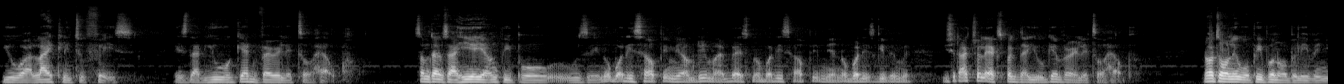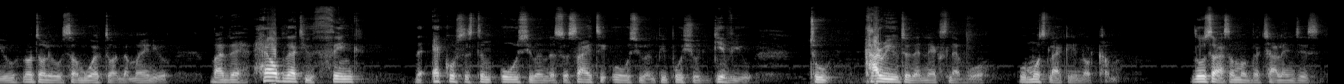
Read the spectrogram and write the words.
you are likely to face is that you will get very little help. Sometimes I hear young people who say, Nobody's helping me, I'm doing my best, nobody's helping me, and nobody's giving me. You should actually expect that you'll get very little help. Not only will people not believe in you, not only will some work to undermine you, but the help that you think the ecosystem owes you and the society owes you and people should give you to carry you to the next level will most likely not come. Those are some of the challenges,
